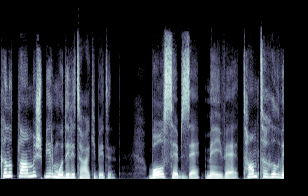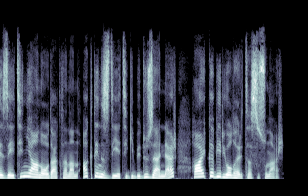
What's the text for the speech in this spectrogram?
kanıtlanmış bir modeli takip edin. Bol sebze, meyve, tam tahıl ve zeytinyağına odaklanan Akdeniz diyeti gibi düzenler harika bir yol haritası sunar.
